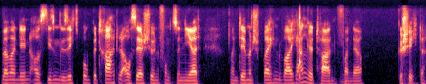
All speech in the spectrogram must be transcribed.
wenn man den aus diesem Gesichtspunkt betrachtet, auch sehr schön funktioniert. Und dementsprechend war ich angetan von der Geschichte.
